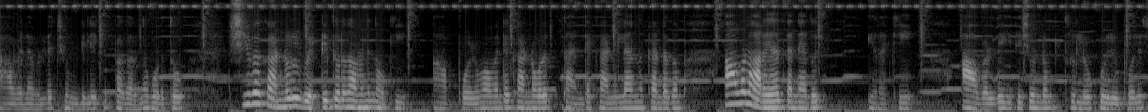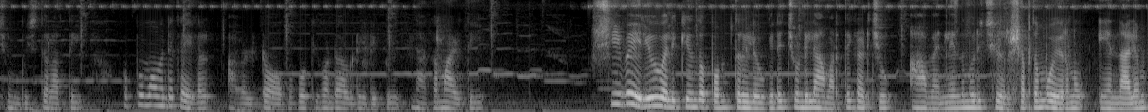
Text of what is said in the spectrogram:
അവനവളുടെ ചുണ്ടിലേക്ക് പകർന്നു കൊടുത്തു. ശിവ കണ്ണുകൾ വെട്ടിത്തുറന്ന് അവനെ നോക്കി. അപ്പോഴും അവന്റെ കണ്ണുകൾ തന്റെ കണ്ണിലാണെന്ന് കണ്ടതും അവൾ അറിയാതെ തന്നെ അത് ഇറക്കി. അവളുടെ ഇരു ചുണ്ടും ത്രിലോക്ക് ഒരുപോലെ ചുംബിച്ച് തളർത്തി. ഒപ്പം അവന്റെ കൈകൾ അവൾ ടോപ്പ് പൊക്കിക്കൊണ്ട് അവളുടെ ഇടുപ്പിൽ നഖമാഴ്ത്തി. ശിവ എരിവ് വലിക്കുന്നതൊപ്പം ത്രിലോകിന്റെ ചുണ്ടിൽ അമർത്തി കടിച്ചു. അവനിൽ നിന്നും ഒരു ചെറു ശബ്ദം ഉയർന്നു. എന്നാലും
